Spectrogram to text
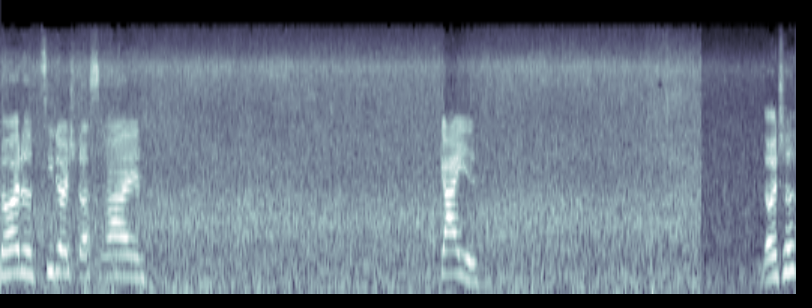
Leute, zieht euch das rein. Geil. Leute,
